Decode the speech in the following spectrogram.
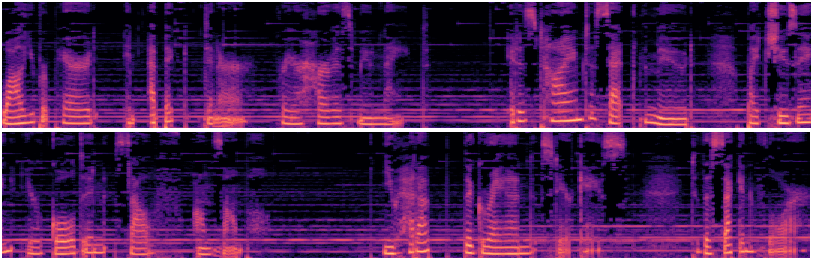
while you prepared an epic dinner for your harvest moon night, it is time to set the mood by choosing your golden self ensemble. You head up the grand staircase to the second floor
